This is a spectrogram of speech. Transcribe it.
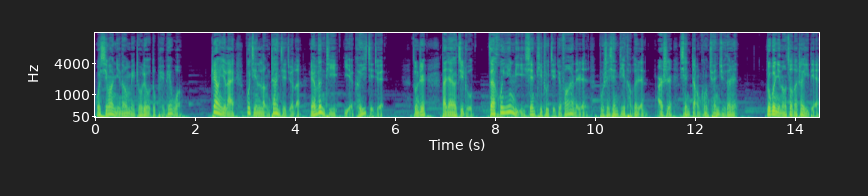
我希望你能每周六都陪陪我。”这样一来，不仅冷战解决了，连问题也可以解决。总之，大家要记住，在婚姻里，先提出解决方案的人，不是先低头的人，而是先掌控全局的人。如果你能做到这一点，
